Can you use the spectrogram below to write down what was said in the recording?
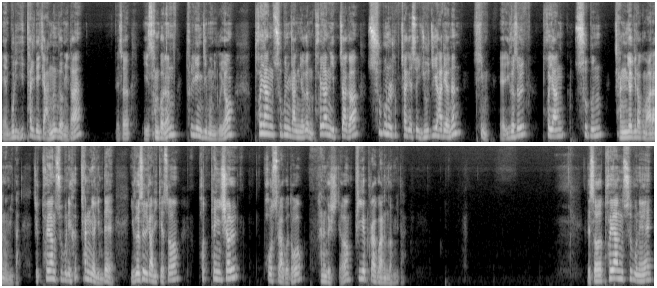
예, 물이 이탈되지 않는 겁니다. 그래서 이 3번은 틀린 지문이고요. 토양 수분 장력은 토양 입자가 수분을 흡착해서 유지하려는 힘, 예, 이것을 토양 수분 장력이라고 말한 겁니다. 즉 토양 수분의 흡착력인데 이것을 가리켜서 포텐셜 포스라고도 하는 것이죠. PF라고 하는 겁니다. 그래서 토양 수분의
